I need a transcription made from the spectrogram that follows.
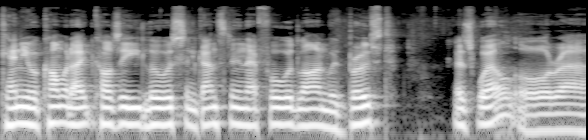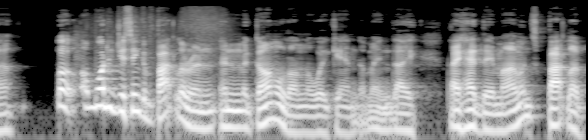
Can you accommodate Cozzy, Lewis, and Gunston in that forward line with Bruce as well, or uh, well, what did you think of Butler and, and Macdonald on the weekend? I mean, they they had their moments. Butler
